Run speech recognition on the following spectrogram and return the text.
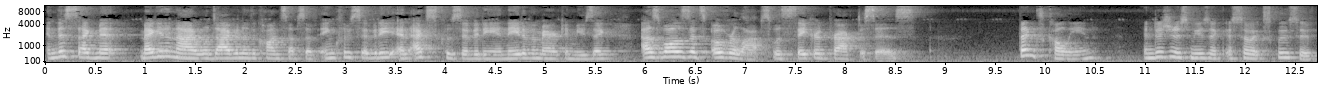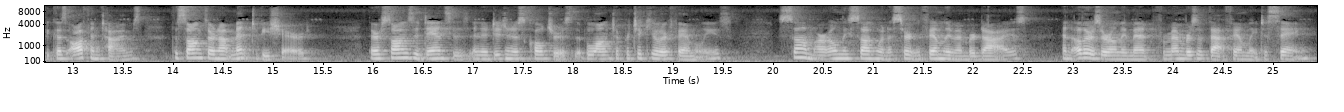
In this segment, Megan and I will dive into the concepts of inclusivity and exclusivity in Native American music, as well as its overlaps with sacred practices. Thanks, Colleen. Indigenous music is so exclusive because oftentimes the songs are not meant to be shared. There are songs and dances in indigenous cultures that belong to particular families. Some are only sung when a certain family member dies, and others are only meant for members of that family to sing,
